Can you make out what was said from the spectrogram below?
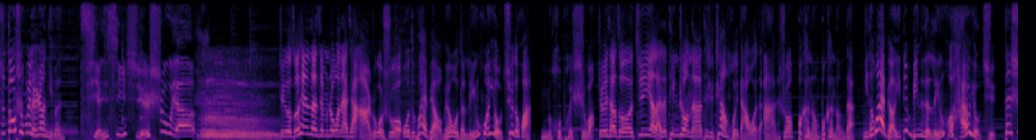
这都是为了让你们潜心学术呀。这个昨天在节目中问大家啊，如果说我的外表没有我的灵魂有趣的话，你们会不会失望？这位叫做君夜来的听众呢，他是这样回答我的啊，他说不可能，不可能的，你的外表一定比你的灵魂还要有趣，但是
